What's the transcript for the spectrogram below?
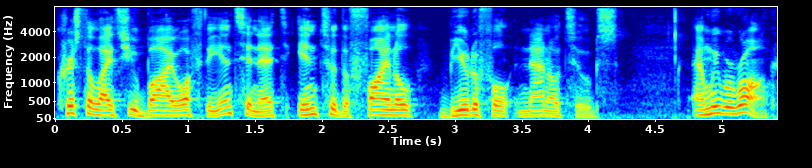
crystallites you buy off the internet into the final beautiful nanotubes. And we were wrong.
